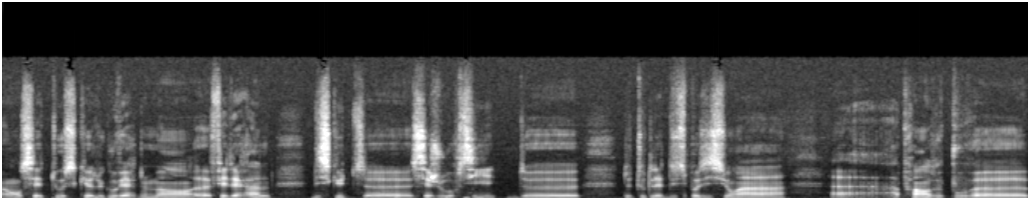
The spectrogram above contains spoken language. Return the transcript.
on sait tous que le gouvernement euh, fédéral discute euh, ces jours-ci de, toutes les dispositions à, prendre pour, euh,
